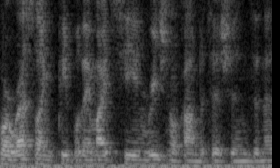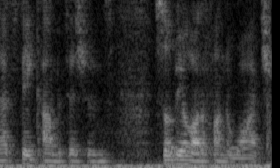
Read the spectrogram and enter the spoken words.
who are wrestling people they might see in regional competitions and then at state competitions. So it'll be a lot of fun to watch.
